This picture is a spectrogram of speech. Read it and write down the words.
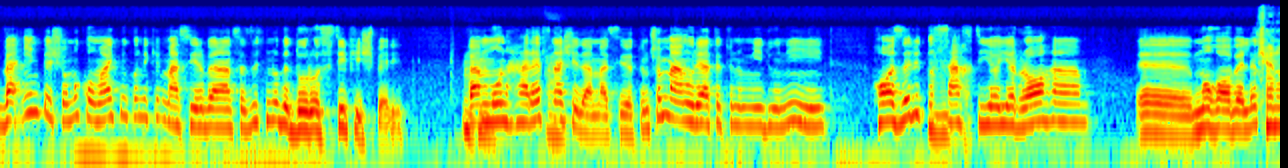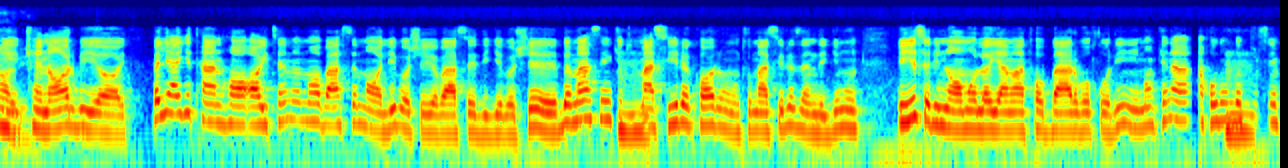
و این به شما کمک می‌کنه که مسیر برندسازیتون رو به درستی پیش برید. و منحرف بله. نشید مسیرتون. چون مأموریتتون رو می‌دونید حاضرید با سختی های راه هم مقابله کنید کنار بیاید. ولی اگه تنها آیتم ما بحث مالی باشه یا بحث دیگه باشه به محض اینکه تو مسیر کارمون تو مسیر زندگیمون به یه سری ناملایمت ها بر بخوریم ممکنه خودمون بپرسیم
